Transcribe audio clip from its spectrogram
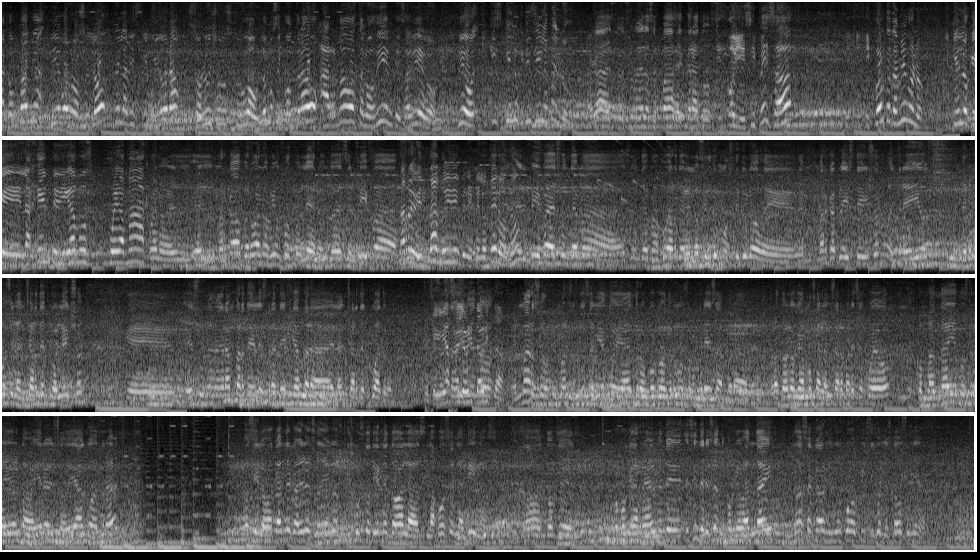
acompaña Diego Roseló de la distribuidora Solutions to Go. Lo hemos encontrado armado hasta los dientes a Diego. Diego, ¿qué, qué es, qué es lo que tienes ahí en la mano? Acá esto es una de las espadas de Kratos. Oye, ¿sí pesa? ¿Y, y- y corta también o no? ¿Y qué es lo que la gente, digamos, juega más? Bueno, el, el mercado peruano es bien futbolero, entonces el FIFA, Está reventando ahí de, de peloteros, ¿no? el FIFA es un tema, es un tema fuerte. Los últimos títulos de, de marca PlayStation, entre ellos tenemos el Uncharted Collection, que es una gran parte de la estrategia para el Uncharted 4. Que ya sale ahorita, ahorita. En marzo, en marzo está saliendo y ya dentro de poco tenemos sorpresas para, para todo lo que vamos a lanzar para ese juego. Con Bandai hemos traído el Caballero del Zodiaco atrás. No, sí, lo bacán del Caballero del Zodiaco es que justo tiene todas las, las voces latinas, ¿no? Entonces, como que realmente es interesante porque Bandai no ha sacado ningún juego físico en Estados Unidos,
